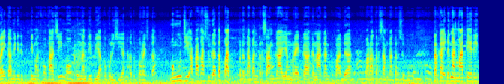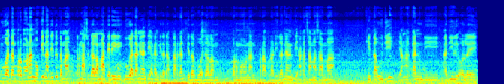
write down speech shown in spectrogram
baik kami di tim advokasi maupun nanti pihak kepolisian atau Polresta menguji apakah sudah tepat penetapan tersangka yang mereka kenakan kepada para tersangka tersebut. Terkait dengan materi gugatan permohonan mungkin nanti itu terma- termasuk dalam materi gugatan yang nanti akan kita daftarkan kita buat dalam permohonan pra peradilan yang nanti akan sama-sama kita uji yang akan diadili oleh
